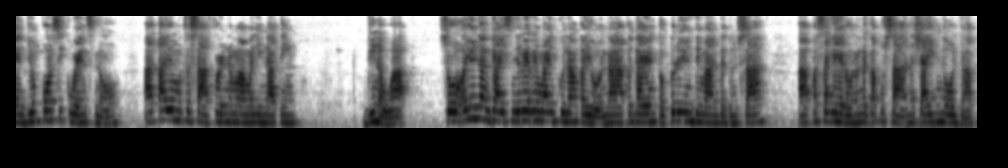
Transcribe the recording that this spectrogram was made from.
end, yung consequence, no, ah, tayo magsasuffer ng mga mali nating ginawa. So, ayun lang guys, nire-remind ko lang kayo na kagaya to, tuloy yung demanda dun sa ah, pasahero na nag-akusa na siya ay hinold up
